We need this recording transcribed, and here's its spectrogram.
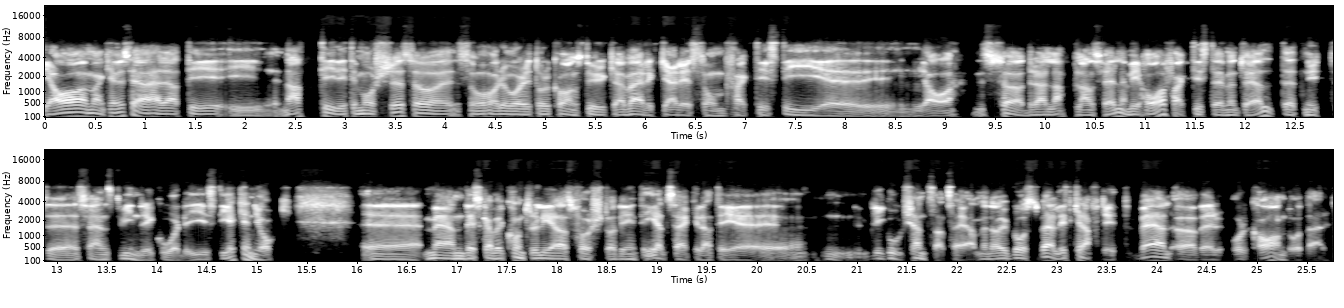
Ja, man kan ju säga här att i, i natt tidigt i morse så, så har det varit orkanstyrka verkar det som faktiskt i eh, ja, södra Lapplandsfjällen. Vi har faktiskt eventuellt ett nytt eh, svenskt vindrekord i Stekenjokk. Eh, men det ska väl kontrolleras först och det är inte helt säkert att det eh, blir godkänt så att säga. Men det har ju blåst väldigt kraftigt, väl över orkan då där.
